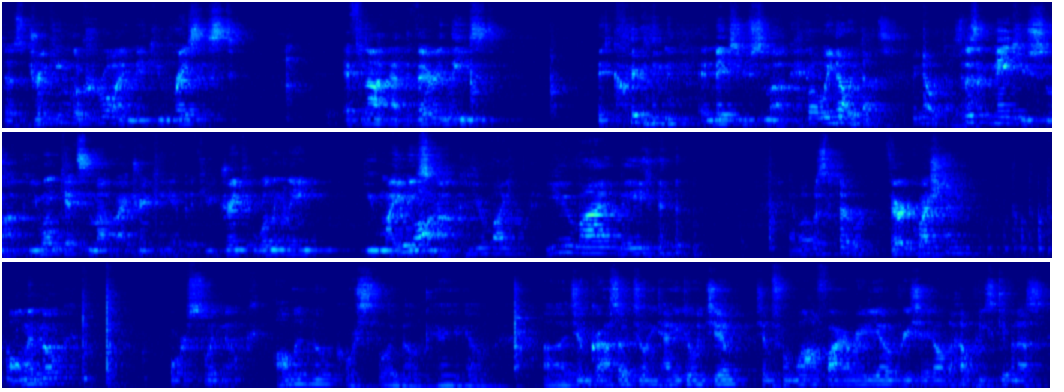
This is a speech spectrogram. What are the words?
Does drinking LaCroix make you racist? If not, at the very least, it clearly it makes you smug. Well, we know it does. We know it does. It doesn't make you smug. You won't get smug by drinking it, if you drink it willingly, you might you be are. smug. You might. You might be. and what was the third one? Third question almond milk or soy milk? Almond milk or soy milk? There you go. Uh, Jim Grasso joined. How you doing, Jim? Jim's from Wildfire Radio. Appreciate all the help he's given us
